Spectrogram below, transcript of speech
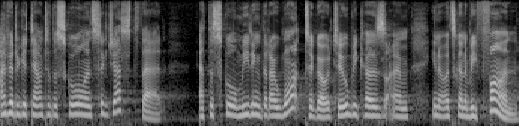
I better get down to the school and suggest that at the school meeting that I want to go to because I'm, you know, it's going to be fun.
